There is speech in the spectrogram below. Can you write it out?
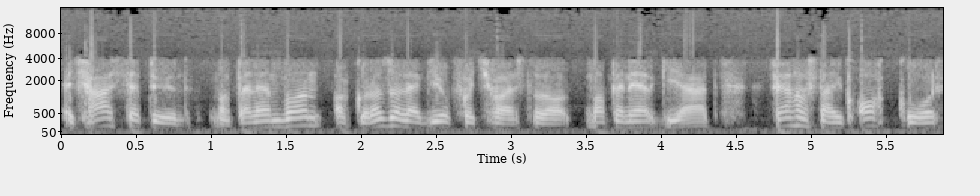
egy háztetőn napelem van, akkor az a legjobb, hogyha ezt a napenergiát felhasználjuk akkor,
